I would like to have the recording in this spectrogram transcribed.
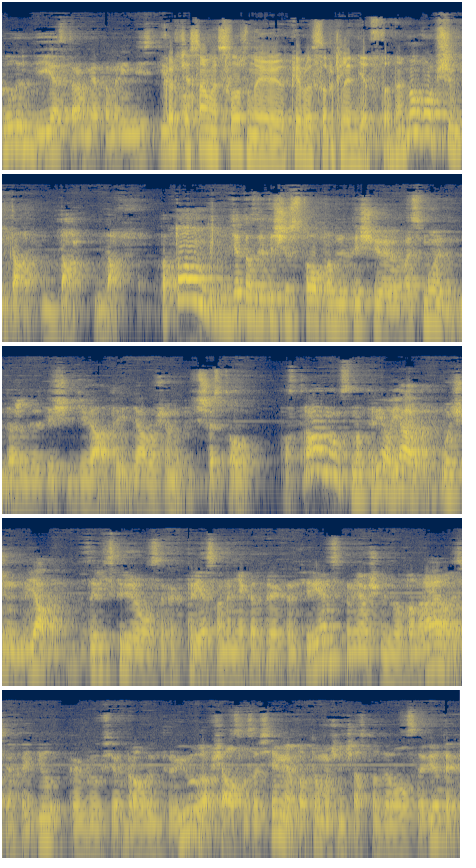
был инвестором, я там реинвестировал. Короче, самые сложные первые 40 лет детства, да? Ну, в общем, да, да, да. Потом где-то с 2006 по 2008, даже 2009 я, в общем, путешествовал по странам, смотрел. Я очень, я зарегистрировался как пресса на некоторые конференции, мне очень это понравилось, я ходил, как бы у всех брал интервью, общался со всеми, а потом очень часто давал советы,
